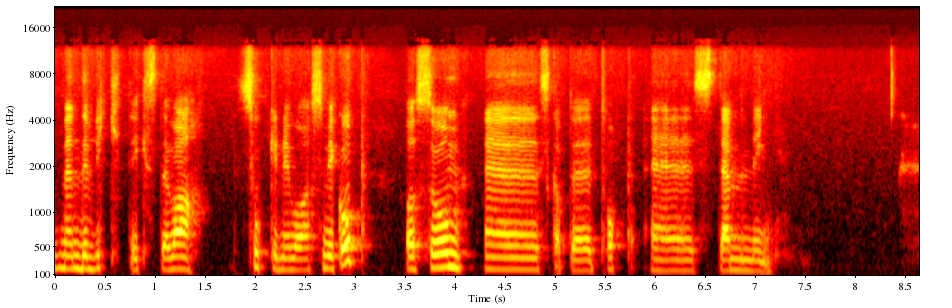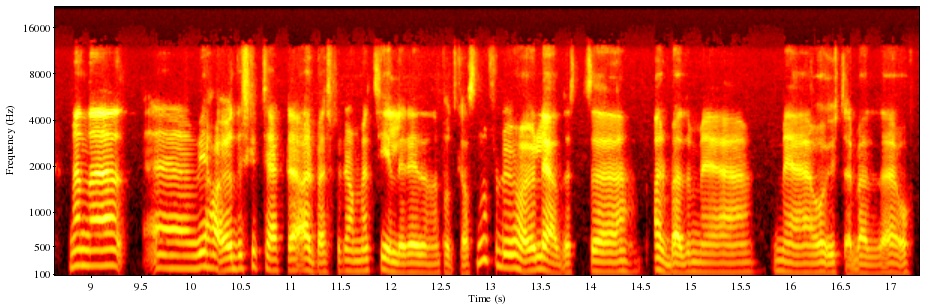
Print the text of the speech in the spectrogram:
men det viktigste var sukkernivået som gikk opp, og som eh, skapte topp eh, stemning. Men eh, vi har jo diskutert arbeidsprogrammet tidligere i denne podkasten, for du har jo ledet arbeidet med, med, å utarbeide opp,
